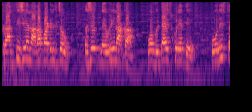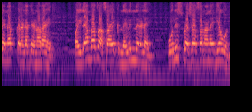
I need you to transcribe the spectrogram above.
क्रांतिसिंह नाना पाटील चौक तसेच नेवरी नाका व विटा हायस्कूल येथे पोलीस तैनात करण्यात येणार आहेत. पहिल्यांदाच असा एक नवीन निर्णय पोलीस प्रशासनाने घेऊन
